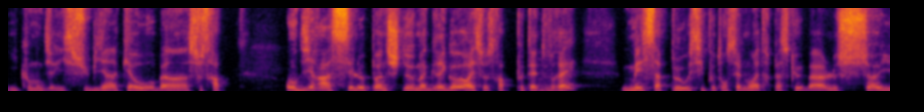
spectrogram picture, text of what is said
il, comment dire, il subit un chaos, ben, ce sera, on dira c'est le punch de McGregor et ce sera peut-être mhm. vrai, mais ça peut aussi potentiellement être parce que ben, le seuil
